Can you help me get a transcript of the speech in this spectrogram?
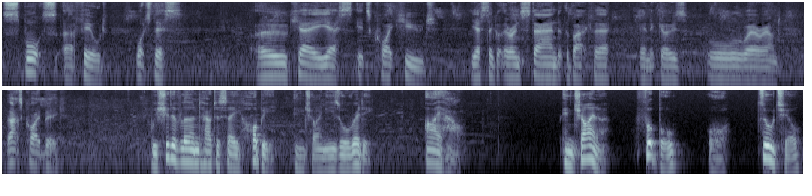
sports uh, field. Watch this. Okay, yes, it's quite huge. Yes, they've got their own stand at the back there, and it goes all the way around. That's quite big. We should have learned how to say hobby in Chinese already. Ai hao. In China, football, or 足球,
